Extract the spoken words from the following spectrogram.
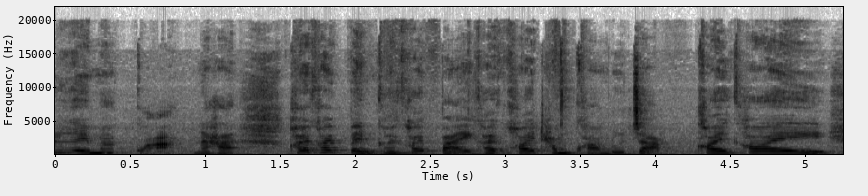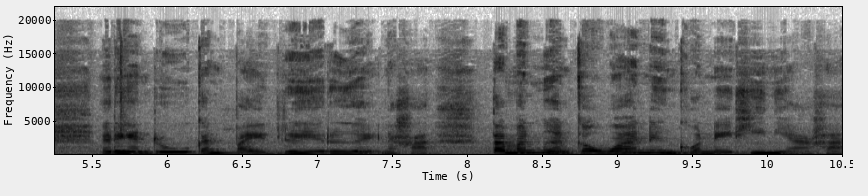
เรื่อย ๆ มากกว่านะคะ ค่อยๆเป็น ค่อยๆไป ค่อย ๆทำความรู้จัก ค่อยๆเรียนรู้กันไปเรื่อย ๆ นะคะ แต่มันเหมือนกับว่าหนึ่งคนในที่เนี้ยค่ะ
